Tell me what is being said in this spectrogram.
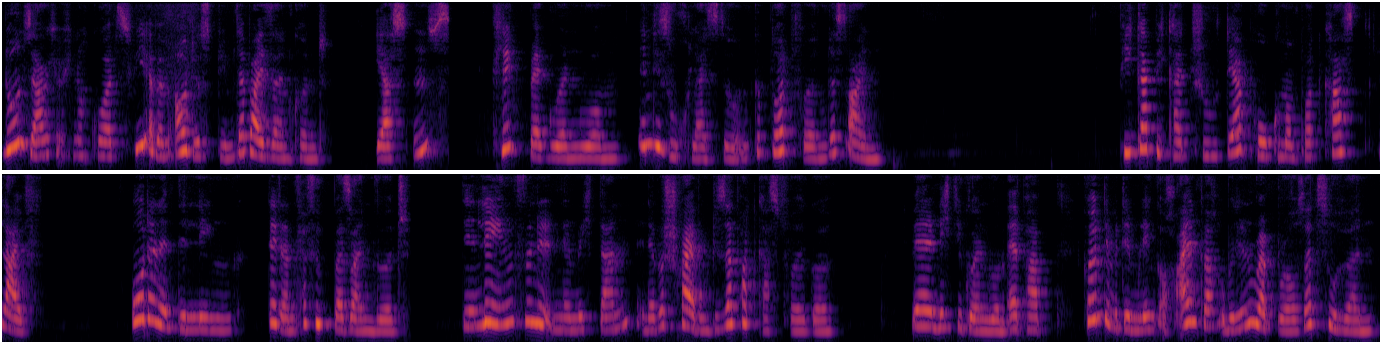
Nun sage ich euch noch kurz, wie ihr beim Audiostream dabei sein könnt. Erstens, klickt bei Grand Room in die Suchleiste und gebt dort folgendes ein. Pika Pikachu, der Pokémon Podcast live. Oder nehmt den Link, der dann verfügbar sein wird. Den Link findet ihr nämlich dann in der Beschreibung dieser Podcast-Folge. Wenn ihr nicht die Grand Room App habt, könnt ihr mit dem Link auch einfach über den Webbrowser zuhören.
